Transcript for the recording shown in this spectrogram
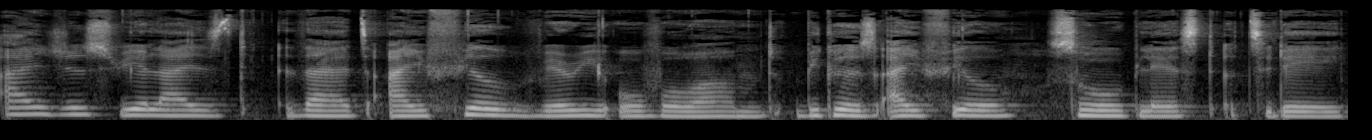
I just realized that I feel very overwhelmed because I feel so blessed today.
